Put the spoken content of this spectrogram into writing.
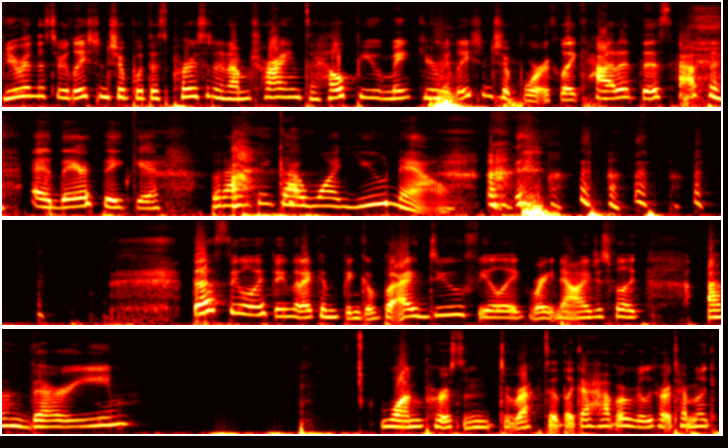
you're in this relationship with this person and I'm trying to help you make your relationship work. Like, how did this happen? And they're thinking, but I think I want you now. that's the only thing that I can think of. But I do feel like right now, I just feel like I'm very one person directed. Like I have a really hard time. Like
